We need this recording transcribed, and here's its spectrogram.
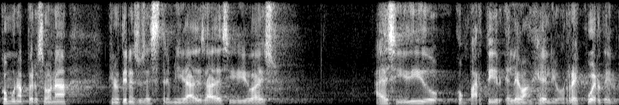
cómo una persona que no tiene sus extremidades ha decidido a eso ha decidido compartir el Evangelio. Recuerden,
